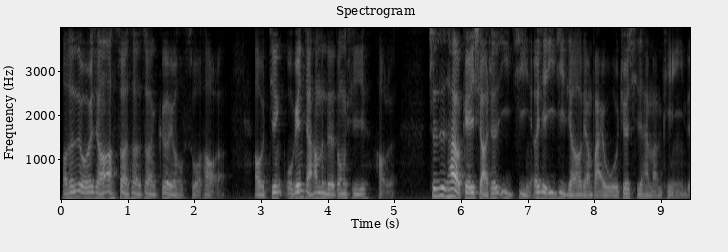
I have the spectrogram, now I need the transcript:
哦，但是我就想啊，算了算了算了，各有所好了。哦，今我跟你讲他们的东西好了，就是它有给小，就是艺妓，而且艺妓只要两百五，我觉得其实还蛮便宜的。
